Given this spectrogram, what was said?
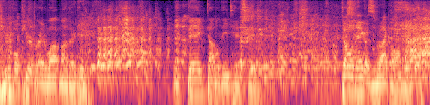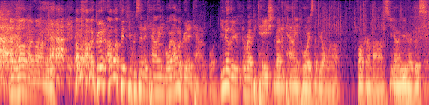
beautiful, purebred Wop mother, dude. Big double D tits, dude. Double Dagos is what I call them. dude. I love my mommy. Dude. I'm, I'm a good, I'm a 50% Italian boy. I'm a good Italian boy. You know the, the reputation about Italian boys that we all want. Fuck our moms. You know, you heard this.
